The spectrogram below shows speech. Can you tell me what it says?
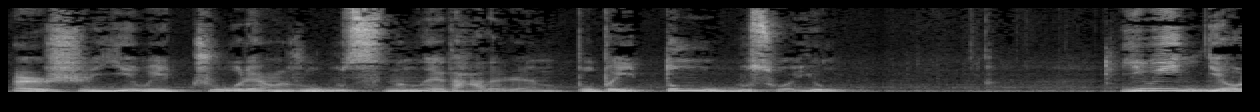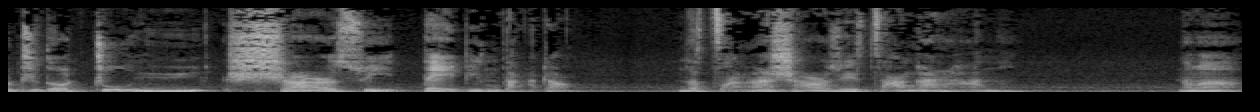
而是因为诸葛亮如此能耐大的人不被东吴所用。因为你要知道，周瑜十二岁带兵打仗。那咱十二岁，咱干啥呢？那么，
